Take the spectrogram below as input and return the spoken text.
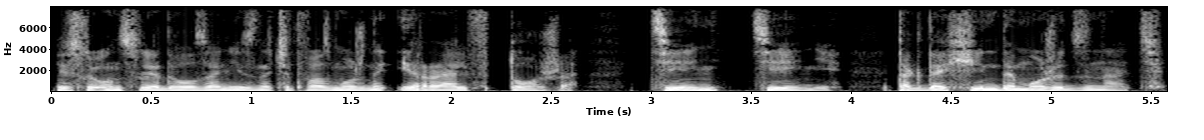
Если он следовал за ней, значит, возможно, и Ральф тоже. Тень тени. Тогда Хинда может знать.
